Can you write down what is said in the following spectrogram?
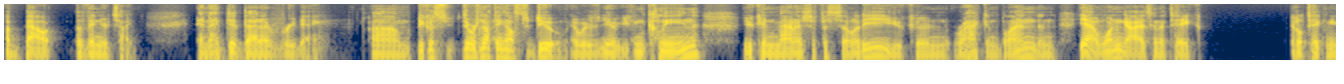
about the vineyard site. And I did that every day um, because there was nothing else to do. It was, you know, you can clean, you can manage the facility, you can rack and blend. And yeah, one guy is going to take, it'll take me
